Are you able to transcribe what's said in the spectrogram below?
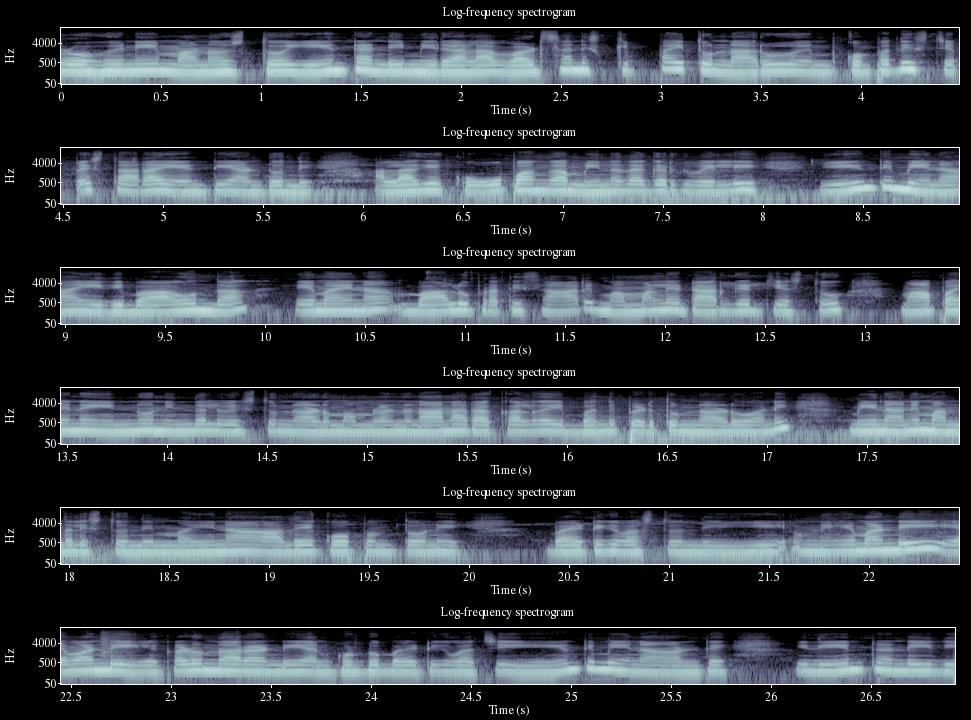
రోహిణి మనోజ్తో ఏంటండి మీరు అలా వర్డ్స్ అని స్కిప్ అవుతున్నారు కొంపతీసి చెప్పేస్తారా ఏంటి అంటుంది. అలాగే కోపంగా మీనా దగ్గరికి వెళ్ళి ఏంటి మీనా ఇది బాగుందా? ఏమైనా? బాలు ప్రతిసారి మమ్మల్ని టార్గెట్ చేస్తూ మా పైన ఎన్నో నిందలు వేస్తున్నాడు మమ్మల్ని నానా రకాలుగా ఇబ్బంది పెడుతున్నాడు అని మీనాని మందలిస్తుంది. మీనా అదే కోపంతోని బయటికి వస్తుంది. ఏమండి ఏమండి ఎక్కడున్నారండి అనుకుంటూ బయటికి వచ్చి ఏంటి మీనా? అంటే ఇది ఏంటండి ఇది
